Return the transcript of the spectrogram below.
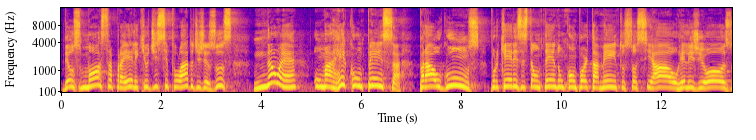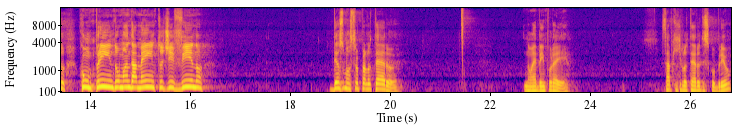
Deus mostra para ele que o discipulado de Jesus não é uma recompensa para alguns, porque eles estão tendo um comportamento social, religioso, cumprindo o mandamento divino. Deus mostrou para Lutero: não é bem por aí. Sabe o que Lutero descobriu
